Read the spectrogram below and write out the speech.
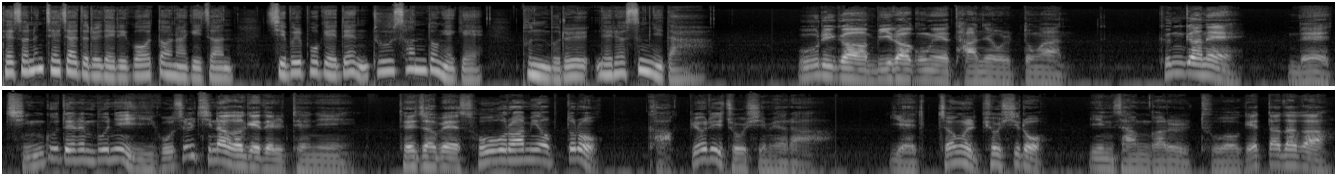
대서는 제자들을 데리고 떠나기 전 집을 보게 된 두 선동에게 분부를 내렸습니다. 우리가 미라궁에 다녀올 동안 근간에 내 친구 되는 분이 이곳을 지나가게 될 테니 대접에 소홀함이 없도록 각별히 조심해라. 예정을 표시로 인상가를 개 따다가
